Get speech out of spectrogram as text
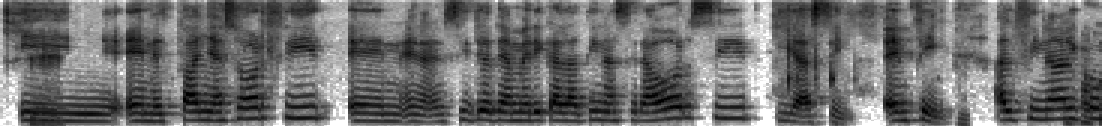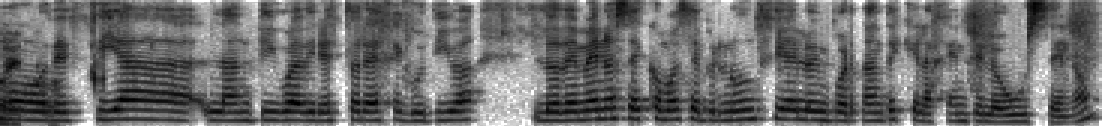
sí. y en España es Orcid, en, en, sitios de América Latina será Orcid y así. En fin, al final, como decía la antigua directora ejecutiva, lo de menos es cómo se pronuncia y lo importante es que la gente lo use, ¿no?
